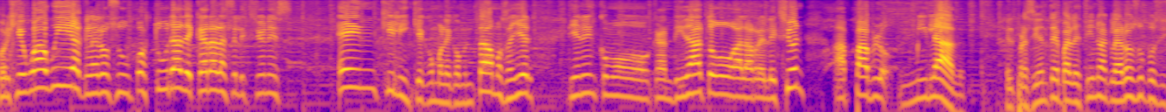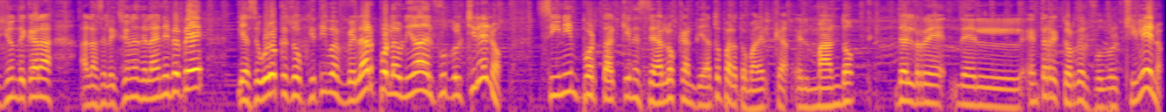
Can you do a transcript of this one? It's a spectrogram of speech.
Jorge Huawei aclaró su postura de cara a las elecciones en Quilín, que como le comentábamos ayer, tienen como candidato a la reelección a Pablo Milad. El presidente palestino aclaró su posición de cara a las elecciones de la NFP y aseguró que su objetivo es velar por la unidad del fútbol chileno, sin importar quiénes sean los candidatos para tomar el, mando del, del ente rector del fútbol chileno.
